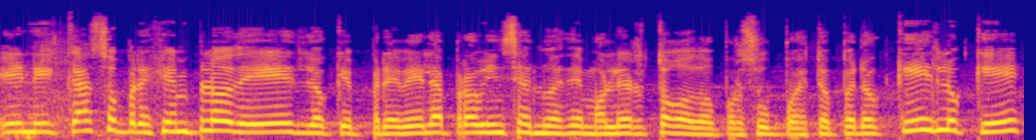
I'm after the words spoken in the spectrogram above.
En el caso, por ejemplo, de lo que prevé la provincia, no es demoler todo, por supuesto, pero ¿qué es lo que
